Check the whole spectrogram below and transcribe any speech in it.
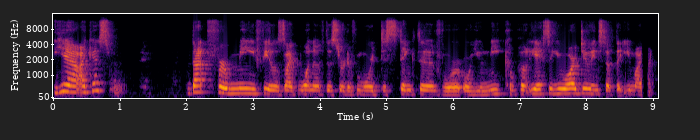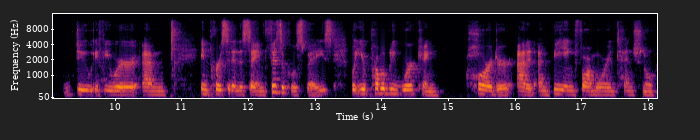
yeah, I guess that for me feels like one of the sort of more distinctive or or unique components. Yeah, so you are doing stuff that you might do if you were um, in person in the same physical space, but you're probably working harder at it and being far more intentional.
